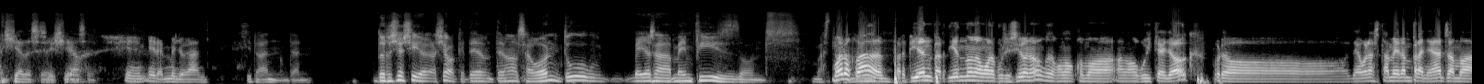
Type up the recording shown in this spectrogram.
Així ha de ser, Sí, així ha de ser. sí, anirem millorant. I tant, i tant. Doncs això sí, això, que tenen, tenen el segon, i tu veies a Memphis, doncs, bastant... Bueno, clar, partien, partien d'una bona posició, no? Com, com a, en el vuitè lloc, però deuen estar més emprenyats amb la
